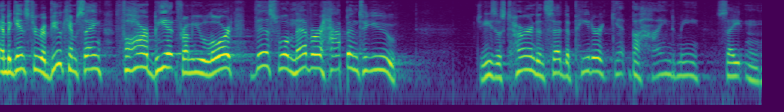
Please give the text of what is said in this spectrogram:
and begins to rebuke him, saying, Far be it from you, Lord, this will never happen to you. Jesus turned and said to Peter, Get behind me, Satan.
